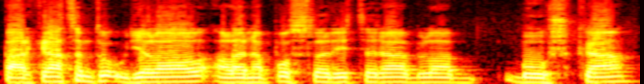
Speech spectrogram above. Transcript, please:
párkrát jsem to udělal, ale naposledy teda byla bouřka,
